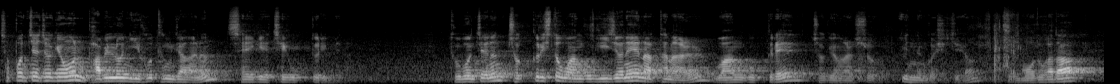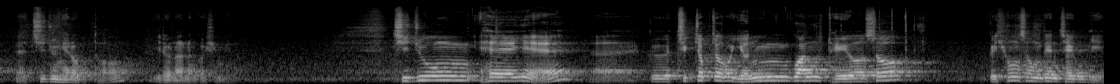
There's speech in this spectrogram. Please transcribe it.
첫 번째 적용은 바빌론 이후 등장하는 세계 제국들입니다. 두 번째는 적그리스도 왕국 이전에 나타날 왕국들에 적용할 수 있는 것이지요. 네, 모두가 다 지중해로부터 일어나는 것입니다. 지중해에 그 직접적으로 연관되어서 그 형성된 제국이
